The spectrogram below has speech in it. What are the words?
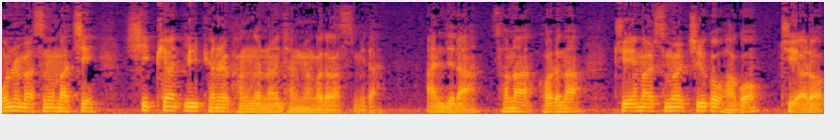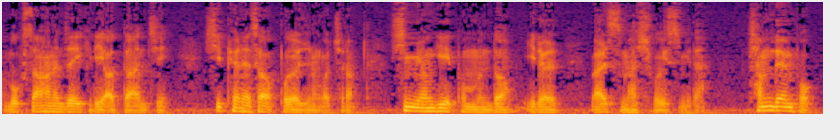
오늘 말씀은 마치 시편 1편을 강론하는 장면과도 같습니다. 앉으나 서나 걸으나 주의 말씀을 즐거워하고 주여로 묵상하는 자의 길이 어떠한지 시편에서 보여주는 것처럼 신명기 본문도 이를 말씀하시고 있습니다. 참된 복,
